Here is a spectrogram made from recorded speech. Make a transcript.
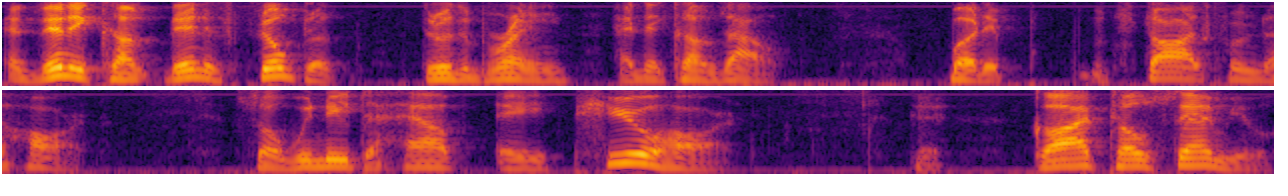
And then it comes then it's filtered through the brain and then comes out. But it, it starts from the heart. So we need to have a pure heart. Okay. God told Samuel,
